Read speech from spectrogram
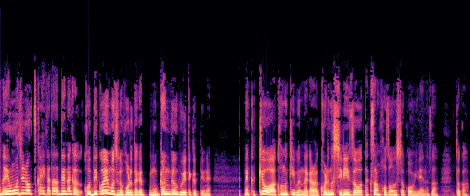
の絵文字の使い方でなんかこうデコ絵文字のフォルダがもうガンガン増えてくっていうね。なんか今日はこの気分だからこれのシリーズをたくさん保存しとこうみたいなさ、とか。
